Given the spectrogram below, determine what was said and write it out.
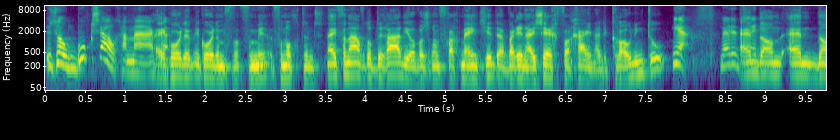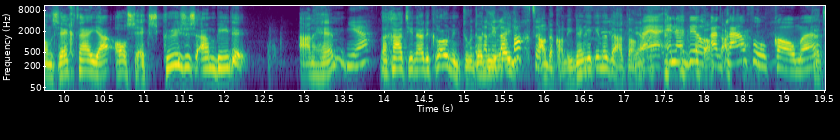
zo'n boek zou gaan maken. Ik hoorde hem, ik hoorde hem van, van- vanochtend, nee, vanavond op de radio was er een fragmentje daar, waarin hij zegt van ga je naar de kroning toe. Ja, maar dat En dan, en dan zegt hij, ja, als ze excuses aanbieden, aan hem, Ja. dan gaat hij naar de kroning toe. dan kan is hij lang beetje- wachten. Nou, dan kan hij denk ik inderdaad dan. Nou ja, en hij wil aan dat- tafel komen. Dat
